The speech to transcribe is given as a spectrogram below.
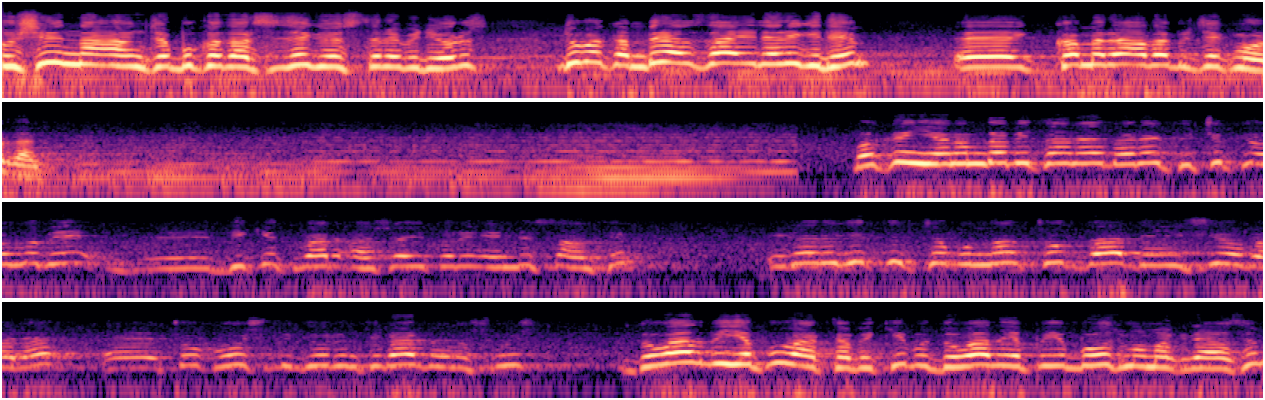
ışığıyla anca bu kadar size gösterebiliyoruz. Dur bakalım biraz daha ileri gideyim. Ee, kamera alabilecek mi oradan? Bakın yanımda bir tane böyle küçük yollu bir e, dikit var. Aşağı yukarı 50 santim. İleri gittikçe bunlar çok daha değişiyor böyle. E, çok hoş bir görüntüler de oluşmuş. Doğal bir yapı var tabii ki. Bu doğal yapıyı bozmamak lazım.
